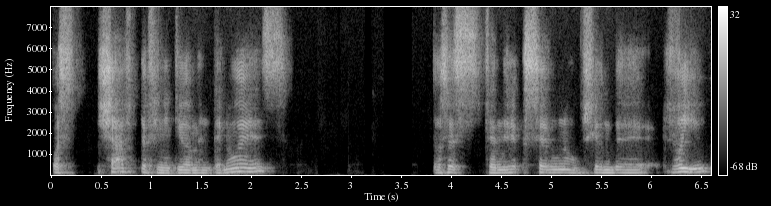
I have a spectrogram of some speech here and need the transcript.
pues shaft definitivamente no es, entonces tendría que ser una opción de rib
